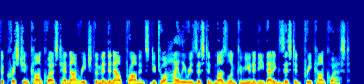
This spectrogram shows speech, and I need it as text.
The Christian conquest had not reached the Mindanao province due to a highly resistant Muslim community that existed pre-conquest.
